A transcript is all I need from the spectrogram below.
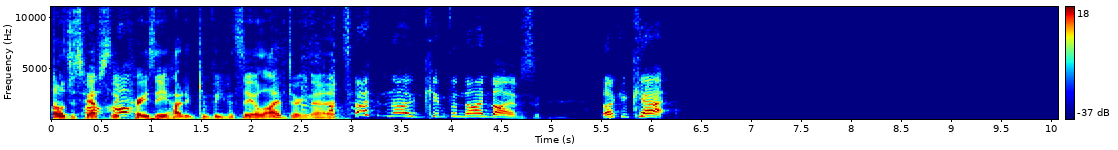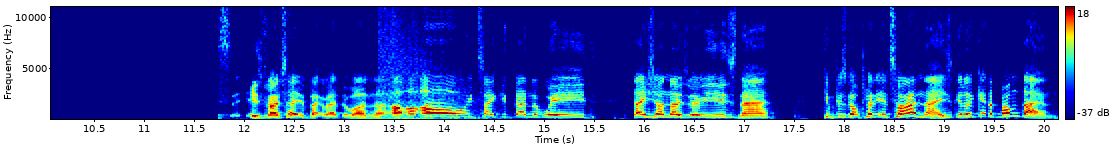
That'll just be Oh, absolutely oh. crazy. How did Kimpa even stay alive during that? I don't know. Kim for nine lives. Like a cat. He's- He's rotating back around the one. like, Oh, oh, oh, he's taking down the weed. Deja knows where he is now. Kimper's got plenty of time now. He's going to get a bomb down.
